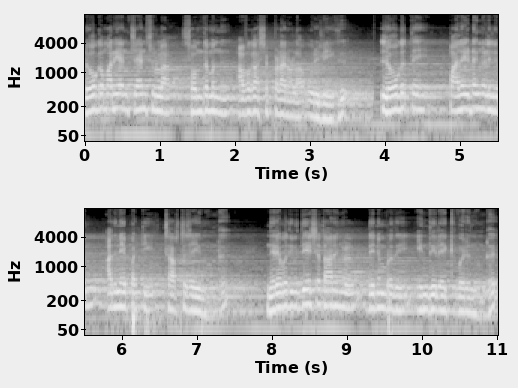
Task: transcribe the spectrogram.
ലോകമറിയാൻ ചാൻസുള്ള സ്വന്തമെന്ന് അവകാശപ്പെടാനുള്ള ഒരു ലീഗ്. ലോകത്തെ പലയിടങ്ങളിലും അതിനെപ്പറ്റി ചർച്ച ചെയ്യുന്നുണ്ട്. നിരവധി വിദേശ താരങ്ങൾ ദിനം പ്രതി ഇന്ത്യയിലേക്ക് വരുന്നുണ്ട്.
